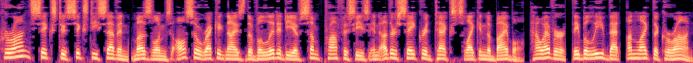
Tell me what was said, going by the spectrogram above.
Quran 6-67 Muslims also recognize the validity of some prophecies in other sacred texts like in the Bible, however, they believe that, unlike the Quran,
